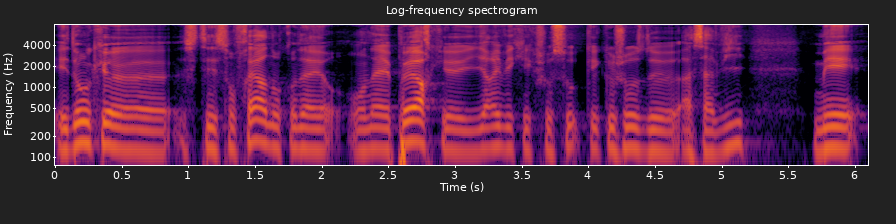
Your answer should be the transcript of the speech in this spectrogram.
Et donc, euh, c'était son frère, donc on avait, peur qu'il y arrivait quelque chose, quelque chose de, à sa vie. Mais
